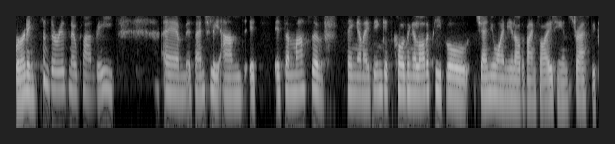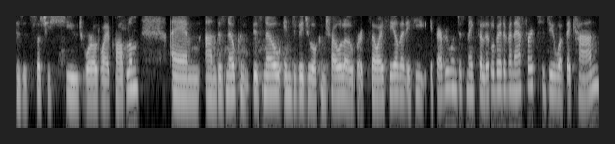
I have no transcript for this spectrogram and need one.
burning. There is no plan B um, essentially, and it's it's a massive thing, and I think it's causing a lot of people genuinely a lot of anxiety and stress because it's such a huge worldwide problem, um, and there's no there's no individual control over it. So I feel that if you if everyone just makes a little bit of an effort to do what they can,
